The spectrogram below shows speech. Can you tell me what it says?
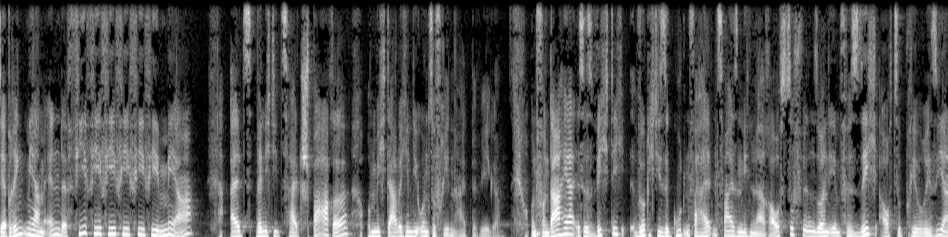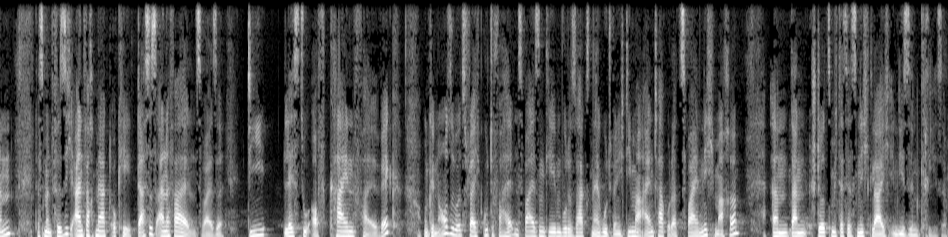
der bringt mir am Ende viel, viel, viel, viel, viel, viel mehr, als wenn ich die Zeit spare und mich dadurch in die Unzufriedenheit bewege. Und von daher ist es wichtig, wirklich diese guten Verhaltensweisen nicht nur herauszufinden, sondern eben für sich auch zu priorisieren, dass man für sich einfach merkt, okay, das ist eine Verhaltensweise, die lässt du auf keinen Fall weg. Und genauso wird es vielleicht gute Verhaltensweisen geben, wo du sagst, na gut, wenn ich die mal einen Tag oder zwei nicht mache, ähm, dann stürzt mich das jetzt nicht gleich in die Sinnkrise.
